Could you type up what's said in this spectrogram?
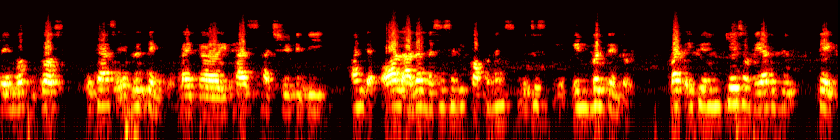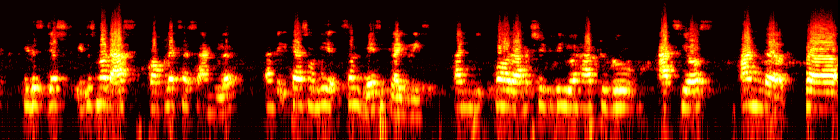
framework because it has everything like uh, it has HTTP and all other necessary components which is inbuilt into it. But if you, in case of React, if you take, it is just, it is not as complex as Angular and it has only some basic libraries. And for uh, HTTP, you have to do Axios and uh,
